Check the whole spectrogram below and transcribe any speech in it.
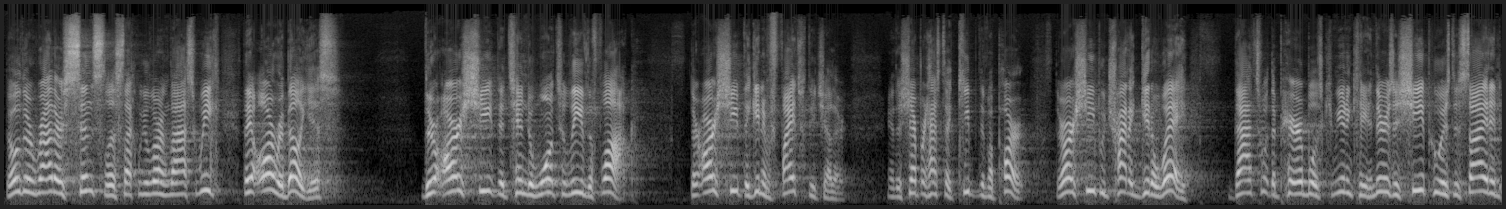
though they're rather senseless, like we learned last week, they are rebellious. There are sheep that tend to want to leave the flock. There are sheep that get in fights with each other, and the shepherd has to keep them apart. There are sheep who try to get away. That's what the parable is communicating. There is a sheep who has decided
